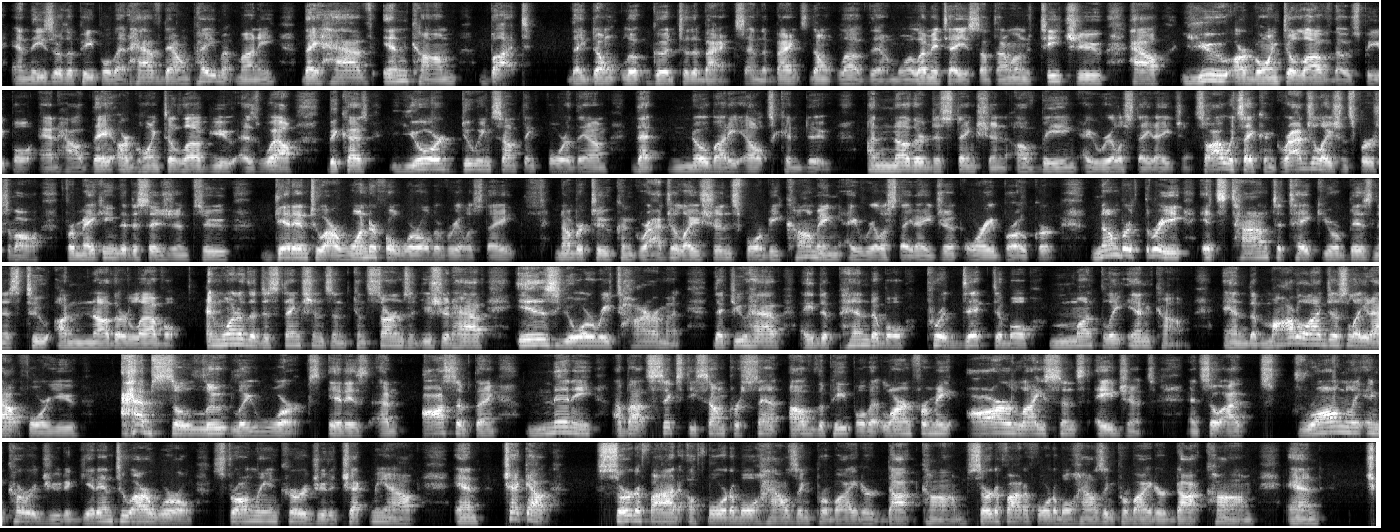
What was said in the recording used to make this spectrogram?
And these are the people that have down payment money. They have income, but they don't look good to the banks and the banks don't love them. Well, let me tell you something. I'm going to teach you how you are going to love those people and how they are going to love you as well, because you're doing something for them that nobody else can do another distinction of being a real estate agent. So I would say congratulations, first of all, for making the decision to get into our wonderful world of real estate. Number two, congratulations for becoming a real estate agent or a broker. Number three, it's time to take your business to another level. And one of the distinctions and concerns that you should have is your retirement, that you have a dependable, predictable monthly income. And the model I just laid out for you absolutely works. It is an awesome thing. Many, about 60 some percent of the people that learn from me are licensed agents. And so I strongly encourage you to get into our world, strongly encourage you to check me out and check out certifiedaffordablehousingprovider.com, certifiedaffordablehousingprovider.com, and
